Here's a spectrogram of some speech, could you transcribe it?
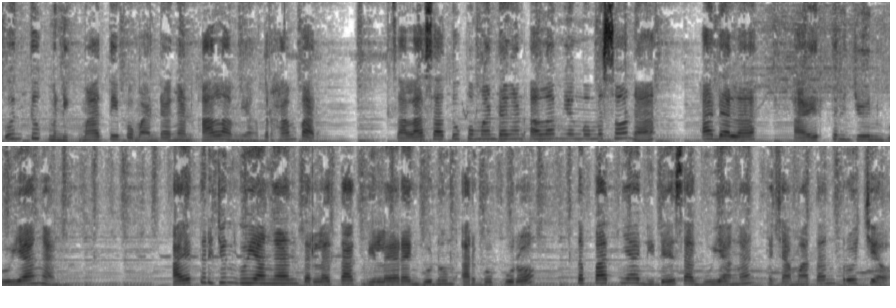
untuk menikmati pemandangan alam yang terhampar. Salah satu pemandangan alam yang memesona adalah air terjun Guyangan. Air terjun Guyangan terletak di lereng Gunung Argopuro, tepatnya di Desa Guyangan, Kecamatan Krucil.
